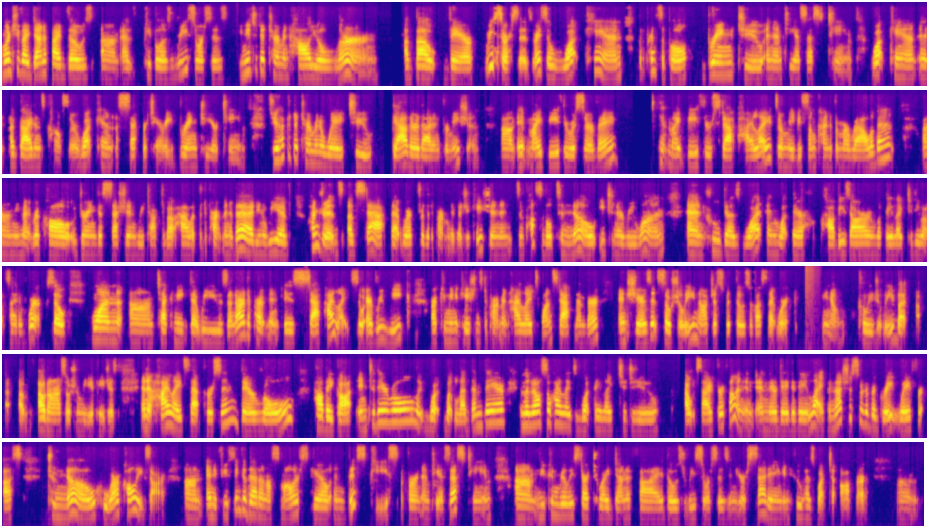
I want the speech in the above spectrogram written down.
Once you've identified those um, as people as resources, you need to determine how you'll learn about their resources, right? So what can the principal bring to an MTSS team? What can a guidance counselor, what can a secretary bring to your team? So you have to determine a way to gather that information. Um, it might be through a survey, it might be through staff highlights or maybe some kind of a morale event. Um, you might recall during this session, we talked about how at the Department of Ed, you know, we have hundreds of staff that work for the Department of Education, and it's impossible to know each and every one and who does what and what their hobbies are and what they like to do outside of work. So one um, technique that we use in our department is staff highlights. So every week, our communications department highlights one staff member and shares it socially, not just with those of us that work, you know, collegiately, but uh, uh, out on our social media pages. And it highlights that person, their role, how they got into their role, like what, what led them there. And then it also highlights what they like to do outside for fun and, and their day-to-day life. And that's just sort of a great way for us to know who our colleagues are. Um, and if you think of that on a smaller scale in this piece for an MTSS team, um, you can really start to identify those resources in your setting and who has what to offer. Um,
